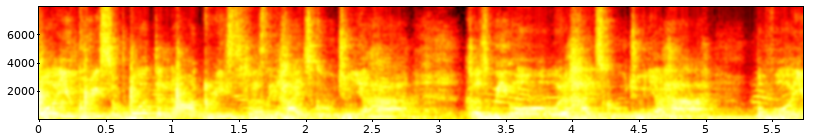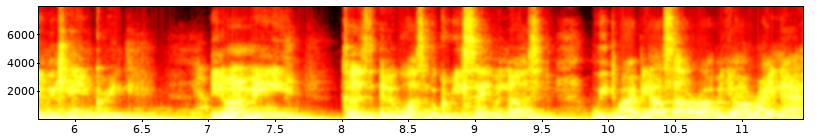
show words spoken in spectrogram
all you Greeks support the non-Greeks, especially high school, junior high, because we all were high school, junior high before you became Greek. You know what I mean? Because if it wasn't for Greeks saving us, we'd probably be outside robbing y'all right now.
